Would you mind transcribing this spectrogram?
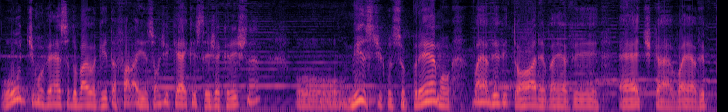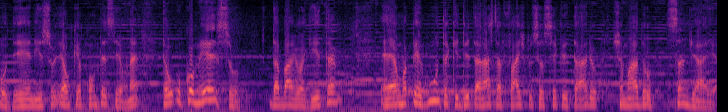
o último verso do Bhagavad Gita fala isso, onde quer que esteja Krishna, o místico supremo, vai haver vitória, vai haver ética, vai haver poder, isso é o que aconteceu, né? Então, o começo da Bhagavad Gita é uma pergunta que Dhritarashtra faz para o seu secretário chamado Sanjaya.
